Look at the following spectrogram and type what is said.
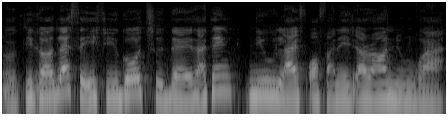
Okay. Because let's say if you go to the, I think New Life Orphanage around Nungua,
